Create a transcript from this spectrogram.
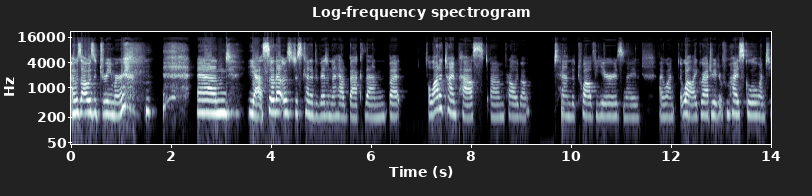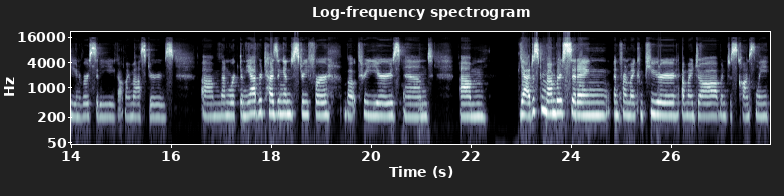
I was always a dreamer, and yeah, so that was just kind of the vision I had back then. But a lot of time passed, um, probably about 10 to 12 years, and I, I went, well, I graduated from high school, went to university, got my master's, um, then worked in the advertising industry for about three years, and um, yeah, I just remember sitting in front of my computer at my job and just constantly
